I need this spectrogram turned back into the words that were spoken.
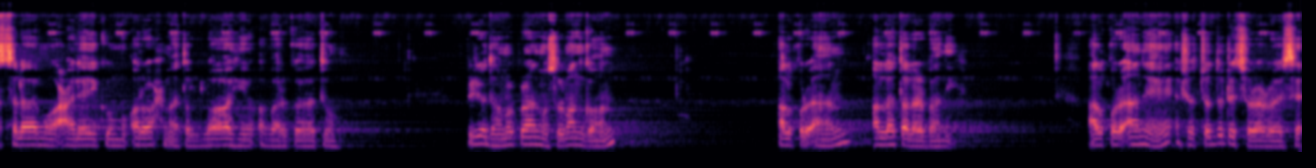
আসসালামু আলাইকুম আরহামতুল্লাহি আবরকাত প্রিয় ধর্মপ্রাণ মুসলমানগণ আল কোরআন আল্লাহ তালার বাণী। আল কোরআনে একশো চোদ্দোটি সুরা রয়েছে।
